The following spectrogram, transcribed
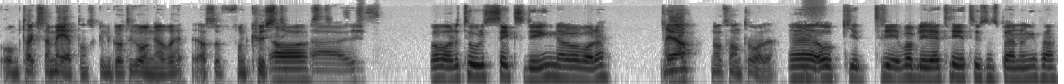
om taxametern skulle gått igång över, alltså från kust till Ja, just. vad var det? Tog det sex dygn eller vad var det? Ja, något sånt var det. Eh, och tre, vad blir det? 3000 spänn ungefär?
